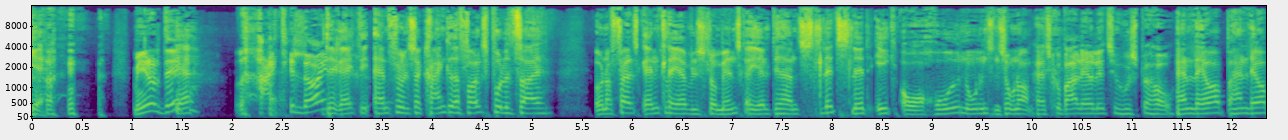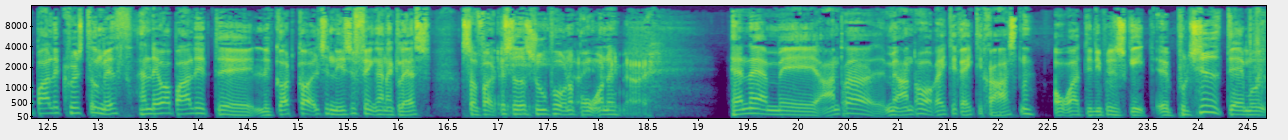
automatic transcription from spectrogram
Ja, Mener du det? ja, Nej, det er løgn. det er rigtigt. Han følte sig krænket af folkspolitik under falsk anklager ville slå mennesker ihjel. Det havde han slet, slet ikke overhovedet nogen intention om. Han skulle bare lave lidt til husbehov. Han laver, han laver bare lidt crystal meth. Han laver bare lidt, øh, lidt godt gøjl til nissefingeren af glas, som folk kan sidde og suge på under broerne. Nej. Han er med andre, med andre ord rigtig, rigtig rasende over, at det lige pludselig er sket. Øh, politiet derimod,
